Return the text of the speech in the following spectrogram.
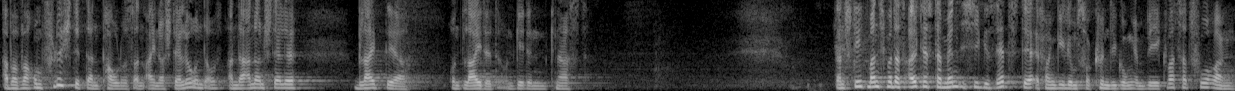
Aber warum flüchtet dann Paulus an einer Stelle und an der anderen Stelle bleibt er und leidet und geht in den Knast. Dann steht manchmal das alttestamentliche Gesetz der Evangeliumsverkündigung im Weg. Was hat Vorrang?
